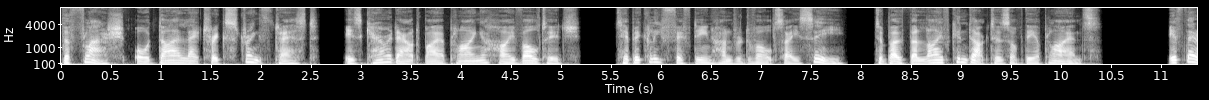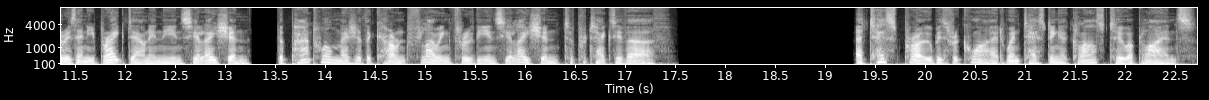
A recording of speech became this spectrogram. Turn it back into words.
The flash or dielectric strength test is carried out by applying a high voltage, typically 1500 volts AC, to both the live conductors of the appliance. If there is any breakdown in the insulation, the PAT will measure the current flowing through the insulation to protective earth. A test probe is required when testing a Class 2 appliance.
